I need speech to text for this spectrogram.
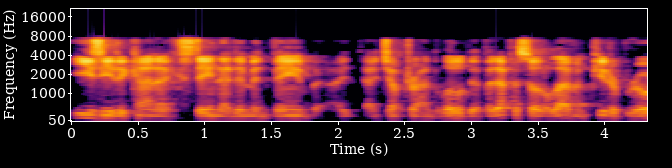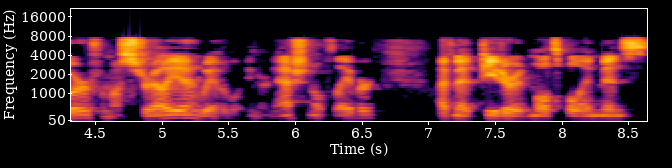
easy to kind of stay in that Inman vein, but I, I, jumped around a little bit. But episode 11, Peter Brewer from Australia, we have an international flavor. I've met Peter at multiple Inmans.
